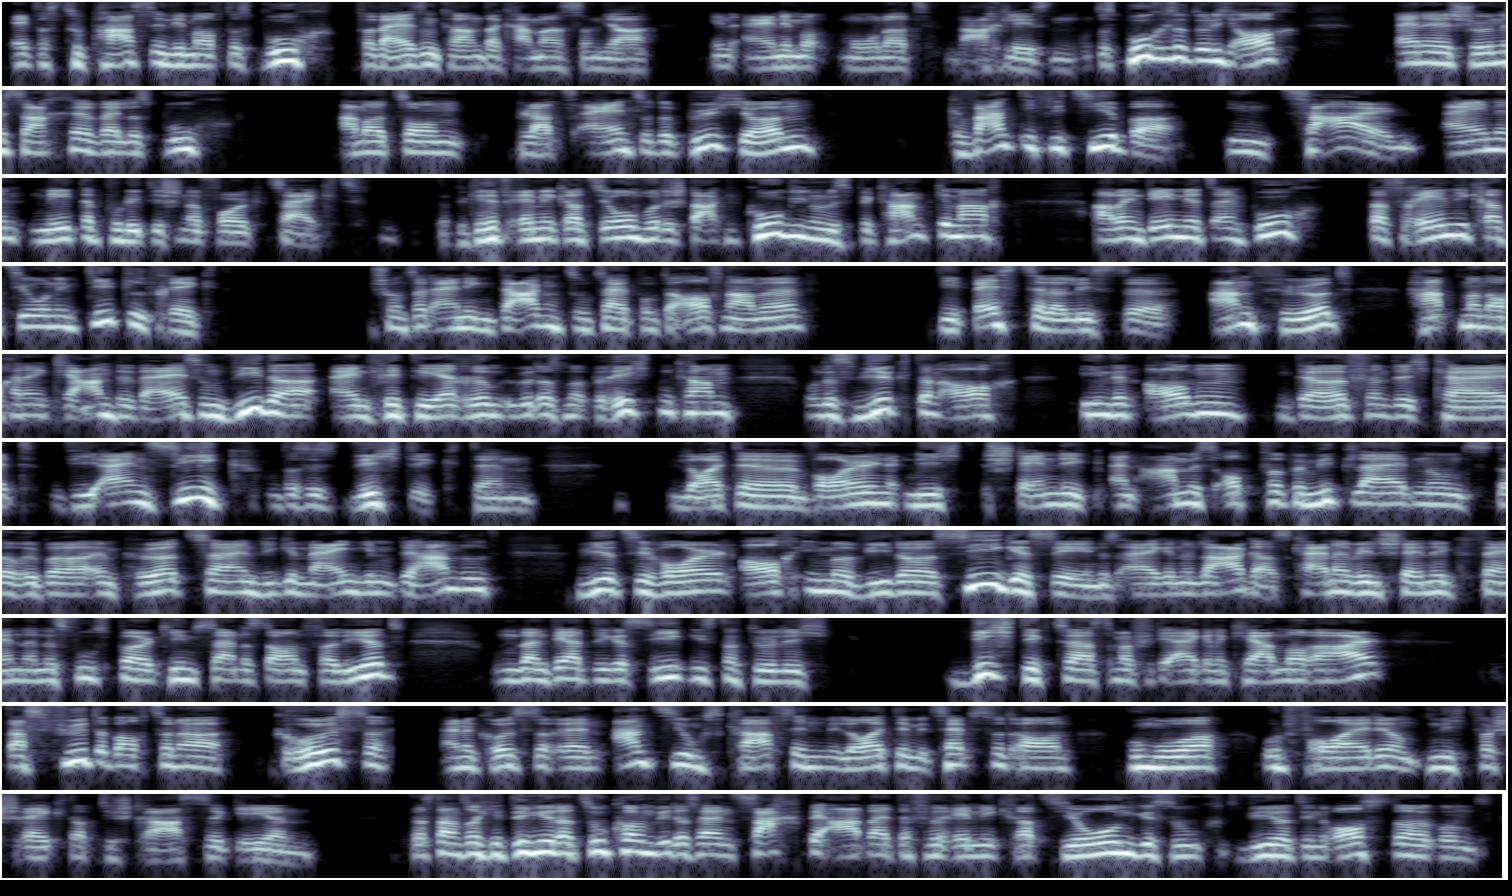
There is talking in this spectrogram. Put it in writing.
etwas zu passen, indem man auf das Buch verweisen kann. Da kann man es dann ja in einem Monat nachlesen. Und das Buch ist natürlich auch eine schöne Sache, weil das Buch Amazon Platz eins oder Büchern quantifizierbar in Zahlen einen metapolitischen Erfolg zeigt. Der Begriff Emigration wurde stark gegoogelt und ist bekannt gemacht, aber indem jetzt ein Buch, das Remigration im Titel trägt, schon seit einigen Tagen zum Zeitpunkt der Aufnahme die Bestsellerliste anführt, hat man auch einen klaren Beweis und wieder ein Kriterium, über das man berichten kann. Und es wirkt dann auch in den Augen der Öffentlichkeit wie ein Sieg. Und das ist wichtig, denn Leute wollen nicht ständig ein armes Opfer bemitleiden und darüber empört sein, wie gemein jemand behandelt wird. Sie wollen auch immer wieder Siege sehen des eigenen Lagers. Keiner will ständig Fan eines Fußballteams sein, das dauernd verliert. Und ein derartiger Sieg ist natürlich wichtig zuerst einmal für die eigene Kernmoral. Das führt aber auch zu einer größeren, einer größeren Anziehungskraft, wenn die Leute mit Selbstvertrauen, Humor und Freude und nicht verschreckt auf die Straße gehen dass dann solche Dinge dazukommen, wie dass ein Sachbearbeiter für Remigration gesucht wird in Rostock und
